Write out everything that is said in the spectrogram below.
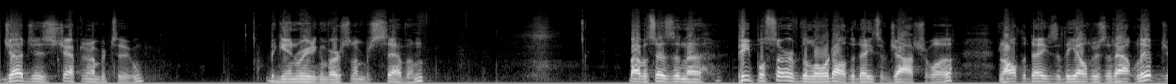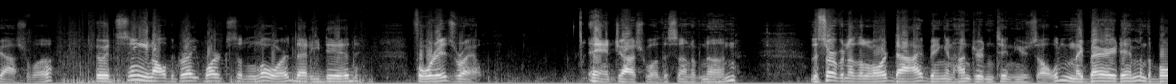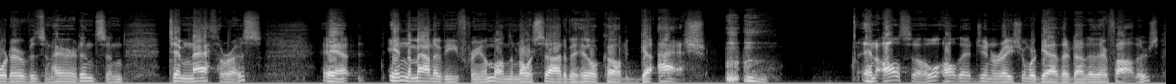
Judges chapter number 2. Begin reading in verse number 7. Bible says, And the people served the Lord all the days of Joshua, and all the days of the elders that outlived Joshua, who had seen all the great works of the Lord that he did for Israel. And Joshua the son of Nun, the servant of the Lord, died, being an 110 years old, and they buried him in the border of his inheritance in Timnathheres in the Mount of Ephraim on the north side of a hill called Gaash. and also all that generation were gathered unto their fathers.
